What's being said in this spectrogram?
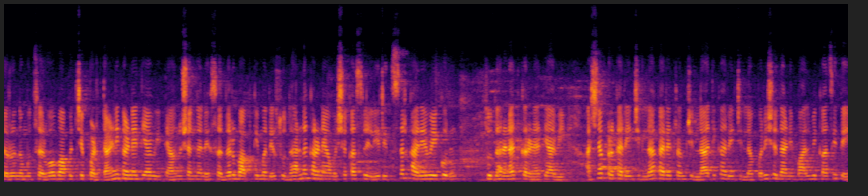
तर नमूद सर्व बाबतची पडताळणी करण्यात यावी. त्या अनुषंगाने सदर बाबतीमध्ये सुधारणा करणे आवश्यक असलेली रितसर कार्यवाही करून सुधारण्यात करण्यात यावी. अशा प्रकारे जिल्हा कार्यक्रम जिल्हाधिकारी जिल्हा परिषद आणि बालविकास इथे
